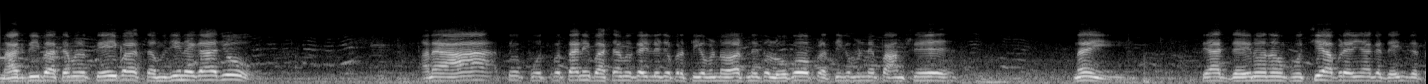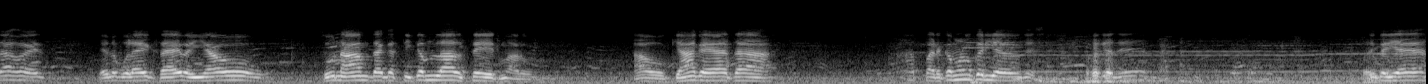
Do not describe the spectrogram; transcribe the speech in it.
માગધી ભાષામાં તે પણ સમજીને ગાજો. અને આ તો પોતપોતાની ભાષામાં કહી લેજો પ્રતિક્રમણ નો અર્થ નહીં તો લોકો પ્રતિક્રમણ ને પામશે નહીં. ત્યાં જૈનો પૂછીએ આપણે અહીંયા કે જૈન જતા હોય. એનો બોલાય સાહેબ, અહીંયા શું નામ તા કે તિકમલાલ શેઠ મારું? આવો, ક્યાં ગયા હતા? આ પડકમણું કરી આવ્યો કે. શું છે? શું કરી આવ્યા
